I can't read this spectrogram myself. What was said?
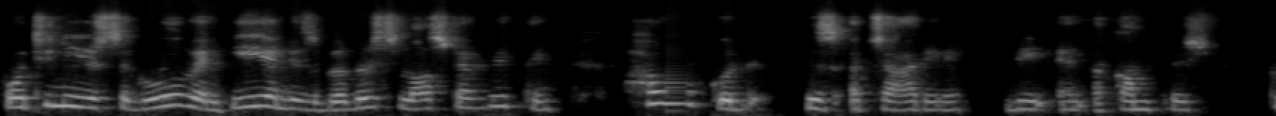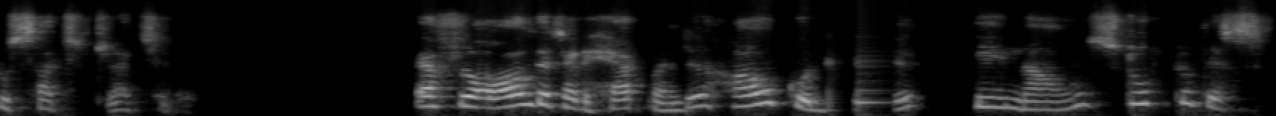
14 years ago, when he and his brothers lost everything. How could his Acharya be an accomplished to such treachery. After all that had happened, how could he now stoop to this?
